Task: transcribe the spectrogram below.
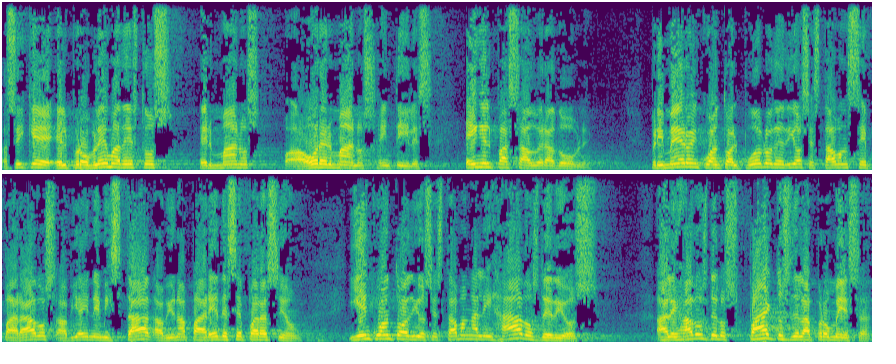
Así que el problema de estos hermanos, ahora hermanos gentiles, en el pasado era doble. Primero, en cuanto al pueblo de Dios, estaban separados, había enemistad, había una pared de separación. Y en cuanto a Dios, estaban alejados de Dios, alejados de los pactos de la promesa,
